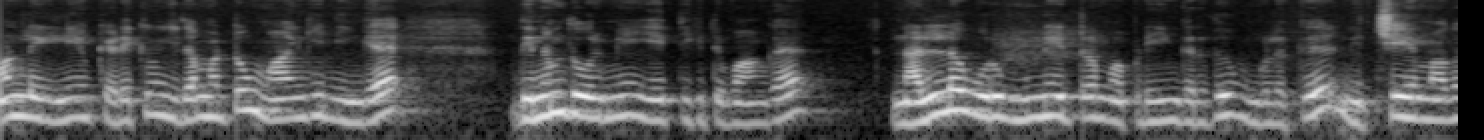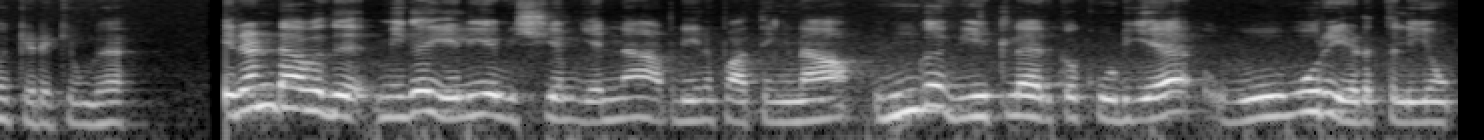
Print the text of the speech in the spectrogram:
ஆன்லைன்லேயும் கிடைக்கும். இதை மட்டும் வாங்கி நீங்கள் தினம்தோறுமே ஏற்றிக்கிட்டு வாங்க. நல்ல ஒரு முன்னேற்றம் அப்படிங்கிறது உங்களுக்கு நிச்சயமாக கிடைக்குங்க. இரண்டாவது மிக எளிய விஷயம் என்ன அப்படின்னு பார்த்தீங்கன்னா உங்கள் வீட்டில் இருக்கக்கூடிய ஒவ்வொரு இடத்துலையும்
